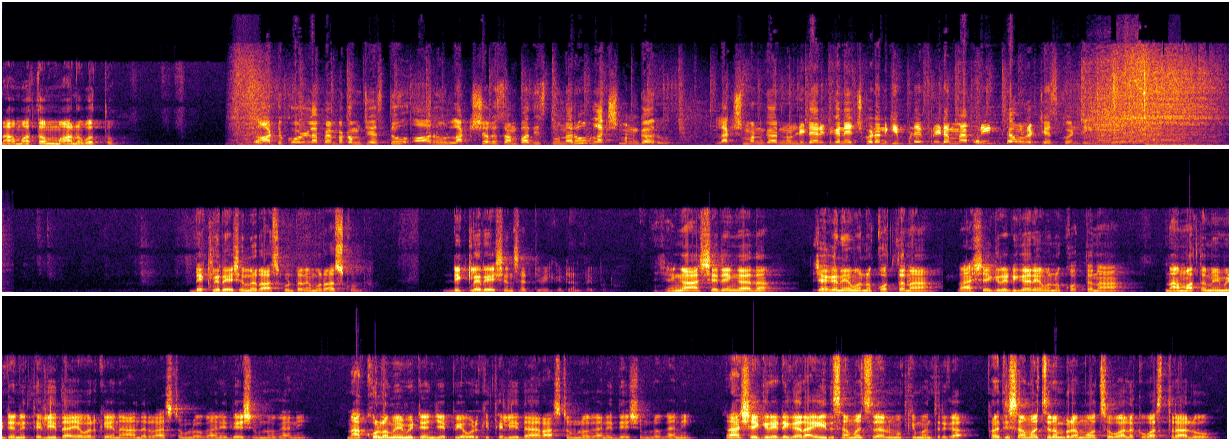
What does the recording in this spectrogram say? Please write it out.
నా మతం మానవత్వం. నాటుకోళ్ళ పెంపకం చేస్తూ ఆరు లక్షలు సంపాదిస్తున్నారు లక్ష్మణ్ గారు. లక్ష్మణ్ గారి నుండి డైరెక్ట్గా నేర్చుకోవడానికి ఇప్పుడే ఫ్రీడమ్ యాప్ని డౌన్లోడ్ చేసుకోండి. డిక్లరేషన్లో రాసుకుంటానేమో రాసుకుంటా. డిక్లరేషన్ సర్టిఫికేట్ అంటే ఇప్పుడు. నిజంగా ఆశ్చర్యం కాదా? జగన్ ఏమన్నా కొత్తనా? రాజశేఖర రెడ్డి గారు ఏమన్నా కొత్తనా? నా మతం ఏమిటని తెలియదా ఎవరికైనా ఆంధ్ర రాష్ట్రంలో కానీ దేశంలో కానీ నా కులం ఏమిటి అని చెప్పి ఎవరికి తెలియదా రాష్ట్రంలో కానీ దేశంలో కానీ రాజశేఖర రెడ్డి గారు ఐదు సంవత్సరాలు ముఖ్యమంత్రిగా ప్రతి సంవత్సరం బ్రహ్మోత్సవాలకు వస్త్రాలు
